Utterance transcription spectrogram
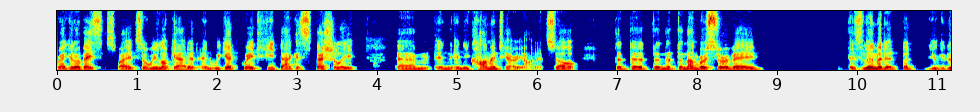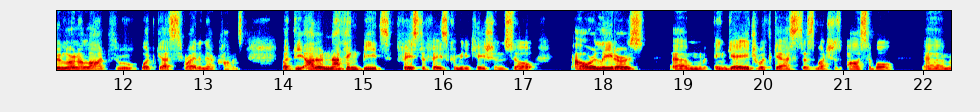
regular basis, right? So we look at it and we get great feedback, especially um, in, in the commentary on it. So the, the, the, the numbers survey is limited, but you, you learn a lot through what guests write in their comments. But the other, nothing beats face-to-face communication. So our leaders um, engage with guests as much as possible. Um,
